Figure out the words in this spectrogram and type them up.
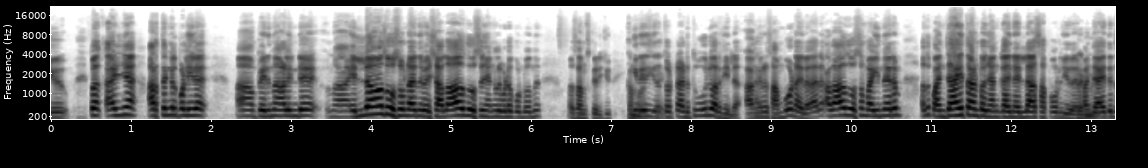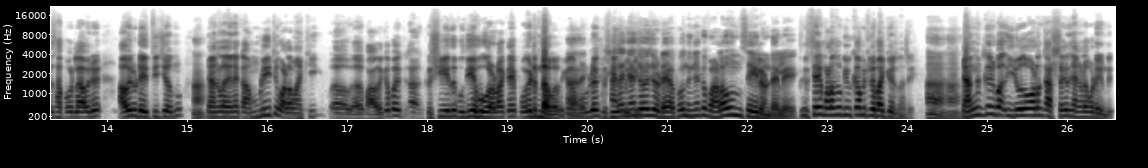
ഇപ്പൊ കഴിഞ്ഞ അർത്തങ്കൽ പള്ളിയിലെ പെരുന്നാളിന്റെ എല്ലാ ദിവസവും ഉണ്ടായിരുന്ന വേഷം അതാത് ദിവസം ഞങ്ങൾ ഇവിടെ കൊണ്ടുവന്ന് സംസ്കരിച്ചു. ഇങ്ങനെ തൊട്ടടുത്ത് പോലും അറിഞ്ഞില്ല. അങ്ങനെ സംഭവം ഉണ്ടായില്ല. കാരണം അതാത് ദിവസം വൈകുന്നേരം അത് പഞ്ചായത്താണോ ഞങ്ങൾക്ക് അതിന് എല്ലാ സപ്പോർട്ടും ചെയ്തത്. പഞ്ചായത്തിന്റെ സപ്പോർട്ടിൽ അവർ അവരുടെ എത്തിച്ചു തന്നു. ഞങ്ങൾ അതിനെ കംപ്ലീറ്റ് വളമാക്കി. അതൊക്കെ കൃഷി ചെയ്ത് പുതിയ പ്രോഡക്റ്റ് പോയിട്ടുണ്ടാവും. അതൊക്കെ. മുഴുവൻ കൃഷി ഞാൻ ചോദിച്ചോടെ അപ്പോൾ നിങ്ങൾക്ക് വളവും സെയിലുണ്ടല്ലേ തീർച്ചയായും വളം നമുക്ക് വിൽക്കാൻ പറ്റില്ല ബാക്കി വരുന്നല്ലേ ആ. ഞങ്ങൾക്ക് ഒരു ഇരുപതോളം കർഷകർ ഞങ്ങളുടെ കൂടെ ഉണ്ട്.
